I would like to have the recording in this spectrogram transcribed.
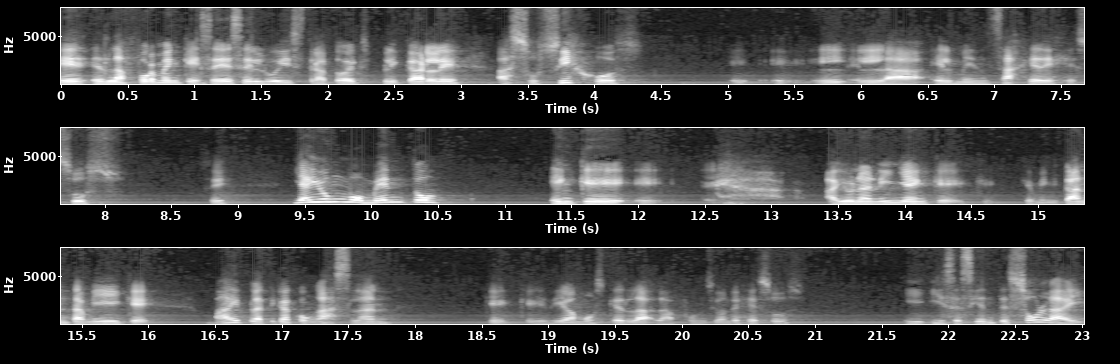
Eh, es la forma en que C.S. Luis trató de explicarle a sus hijos eh, eh, el, mensaje de Jesús. Y hay un momento en que hay una niña en que, me encanta a mí, que va y platica con Aslan, que, digamos que es la, función de Jesús, y, se siente sola. Y,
